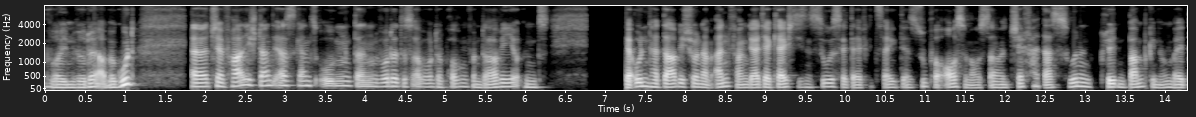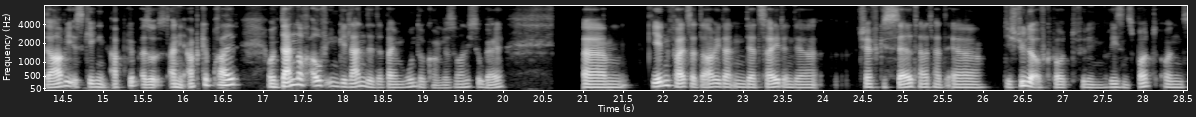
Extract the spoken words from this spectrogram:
wollen würde, aber gut. Äh, Jeff Hardy stand erst ganz oben, dann wurde das aber unterbrochen von Darby und ja, unten hat Darby schon am Anfang der hat ja gleich diesen Suicide Dive gezeigt, der super awesome aussah und Jeff hat da so 'nen blöden Bump genommen, weil Darby ist gegen ihn abge also, ist an ihn abgeprallt und dann noch auf ihm gelandet beim Runterkommen. Das war nicht so geil. Ähm, jedenfalls hat Darby dann in der Zeit, in der Jeff gesellt hat, hat er die Stühle aufgebaut für den Riesenspot und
